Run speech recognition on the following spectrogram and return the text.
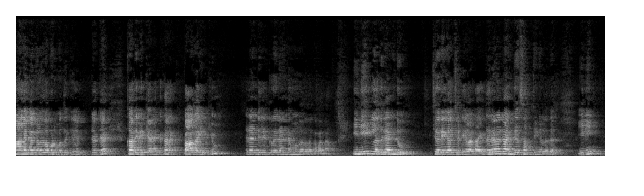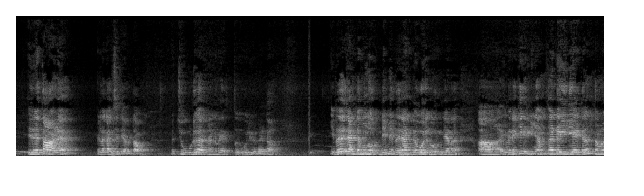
നാലംഗങ്ങളുള്ള കുടുംബത്തിലേക്കൊക്കെ കറി വെക്കാനൊക്കെ കറക്റ്റ് പാകമായിരിക്കും രണ്ട് ലിറ്റർ രണ്ട് മൂന്നര എന്നൊക്കെ പറഞ്ഞാൽ ഇനി ഉള്ളത് രണ്ടും ചെറിയ കൽച്ചട്ടികളാട്ടോ ഇത് രണ്ട് സംതിങ് ഉള്ളത്. ഇനി ഇതിന് താഴെ ഉള്ള കൽച്ചട്ടിയാണ് കേട്ടോ ചൂട് കാരണമാണ് വേർത്ത് ഉരുവണത് കേട്ടോ ഇത് രണ്ട് മുന്നൂറിന്റെയും ഇത് രണ്ട് ഒരുന്നൂറിന്റെയാണ് ഇവനൊക്കെ ആയിരിക്കും ഞാൻ ഡെയിലി ആയിട്ട് നമ്മൾ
